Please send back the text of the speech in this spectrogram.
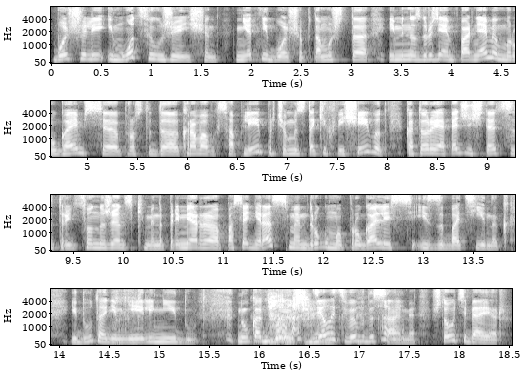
Больше ли эмоций у женщин? Нет, не больше, потому что именно с друзьями-парнями мы ругаемся просто до кровавых соплей, причем из-за таких вещей, вот, которые, опять же, считаются традиционно женскими. Например, последний раз с моим другом мы поругались из-за ботинок. Идут они мне или не идут. Ну, как бы, делайте выводы сами. Что у тебя, Эр?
